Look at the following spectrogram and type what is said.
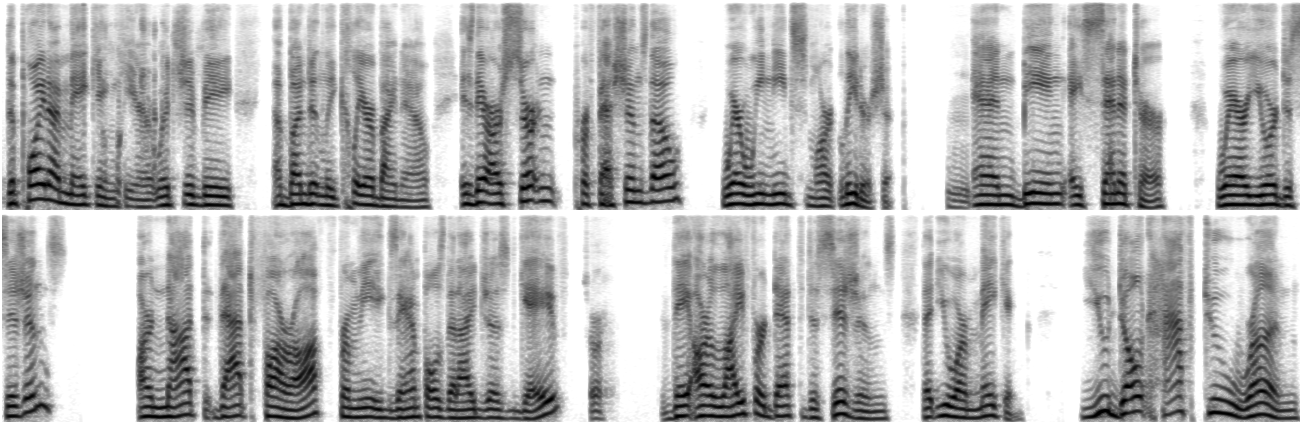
The point I'm making oh here, which should be abundantly clear by now, is there are certain professions though where we need smart leadership, hmm. and being a senator, where your decisions are not that far off from the examples that I just gave. Sure. They are life or death decisions that you are making. You don't have to run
